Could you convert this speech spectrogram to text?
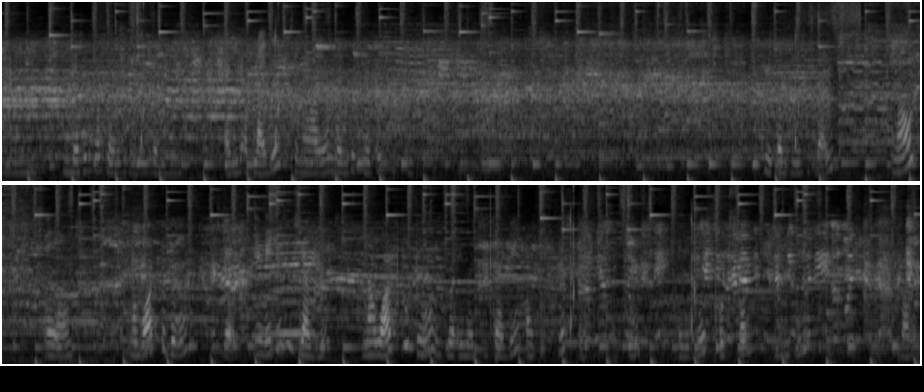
Mm, doesn't from the then I will apply this. So now I am going to put it. Click on this right. Now, uh, now what to do? Your image is ready. Now what to do if your image is ready? As this section, I will just put some easy bubble.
